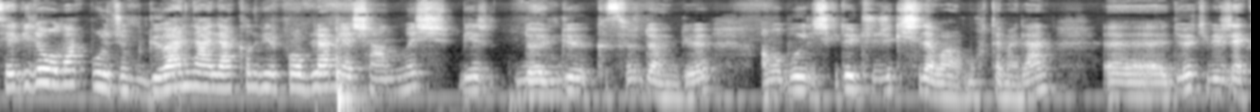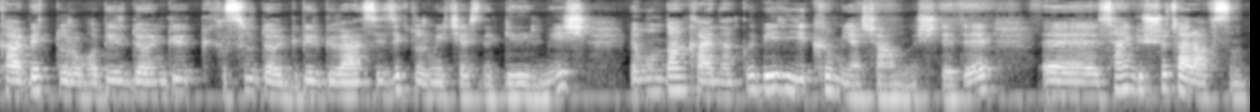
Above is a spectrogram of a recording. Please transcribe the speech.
Sevgili Oğlak Burcu'm güvenle alakalı bir problem yaşanmış. Bir döngü, kısır döngü. Ama bu ilişkide üçüncü kişi de var muhtemelen. Ee, diyor ki bir rekabet durumu, bir döngü, kısır döngü, bir güvensizlik durumu içerisinde girilmiş. Ve bundan kaynaklı bir yıkım yaşanmış dedi. Ee, sen güçlü tarafsın.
